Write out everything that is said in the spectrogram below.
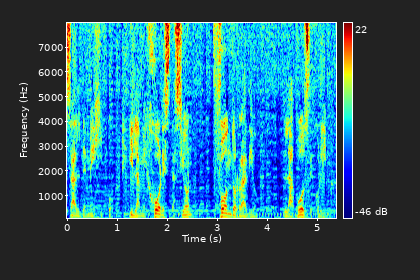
Mejor sal de México y la mejor estación, Fondo Radio, la voz de Colima.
